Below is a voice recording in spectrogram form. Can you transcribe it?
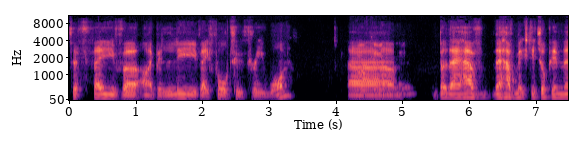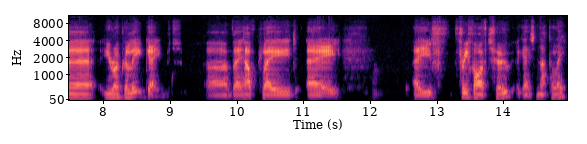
to favour, I believe, a four-two-three-one. Um, okay. But they have they have mixed it up in their Europa League games. Uh, they have played a a three-five-two against Napoli,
